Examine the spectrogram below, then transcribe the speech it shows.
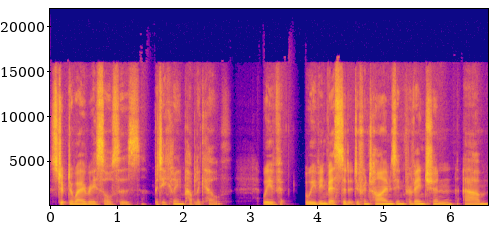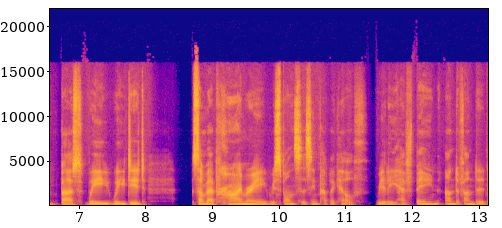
stripped away resources, particularly in public health. We've we've invested at different times in prevention, um, but we we did some of our primary responses in public health really have been underfunded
